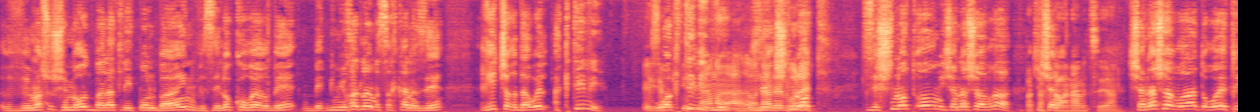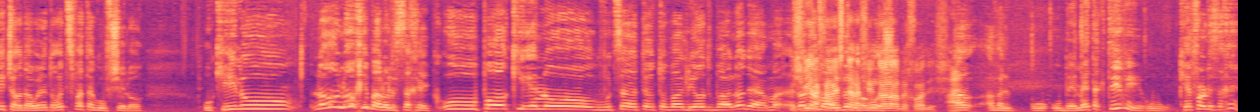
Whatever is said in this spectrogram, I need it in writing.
ומשהו שמאוד בלט לי אתמול בעין, וזה לא קורה הרבה, במיוחד לא עם השחקן הזה, ריצ'רד האוול אקטיבי. איזה הוא אקטיבי. זה. שנות- זה שנות אור משנה שעברה. פתח את העונה מצוין. שנה שעברה אתה רואה את ריצ'רד האוול, אתה רואה את שפת הגוף שלו. הוא כאילו, לא, לא הכי בא לו לשחק. הוא פה כי אין לו קבוצה יותר טובה להיות בה, לא יודע, לא בשביל יודע מה עובר ה-5,000 בראש. דולר בחודש. אה. אבל- אבל הוא, הוא באמת אקטיבי, הוא כיף לו לשחק.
